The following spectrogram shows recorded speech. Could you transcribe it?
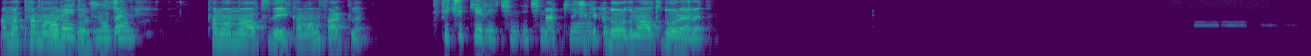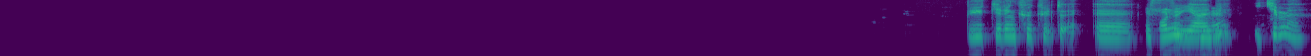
Ama tamamını Orayı dedim konuşursak hocam. tamamı 6 değil. Tamamı farklı. Küçük yeri için Heh, içindeki yani. küçük yere doğru mu 6 doğru evet. Büyük yerin kökü de e, üstü 12 yani mi? 2 mi?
